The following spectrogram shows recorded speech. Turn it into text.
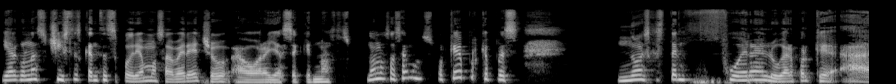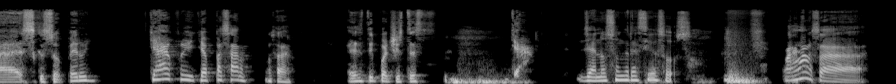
Y algunos chistes que antes podríamos haber hecho, ahora ya sé que no, no los hacemos. ¿Por qué? Porque pues no es que estén fuera del lugar porque, ah, es que eso, pero ya, güey, ya pasaron. O sea, ese tipo de chistes, ya. Ya no son graciosos. Ah, o sea,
